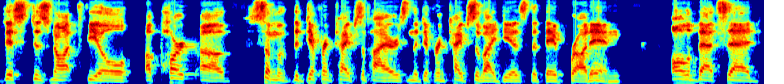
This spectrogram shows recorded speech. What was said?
this does not feel a part of some of the different types of hires and the different types of ideas that they've brought in. All of that said,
